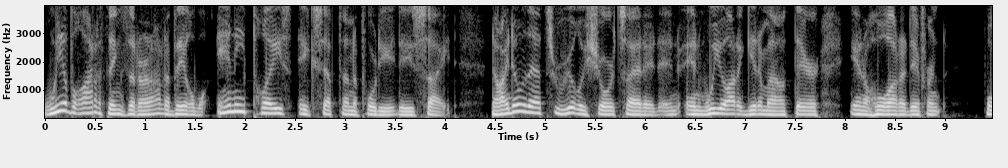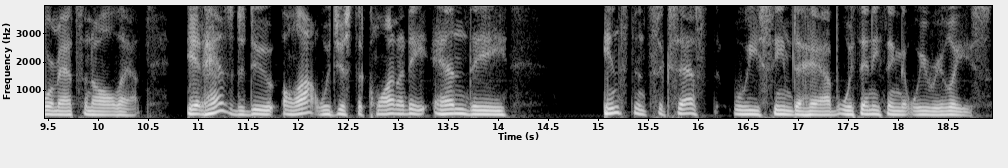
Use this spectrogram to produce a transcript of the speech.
we have a lot of things that are not available any place except on a 48 days site. Now, I know that's really short sighted, and, and we ought to get them out there in a whole lot of different formats and all that. It has to do a lot with just the quantity and the instant success we seem to have with anything that we release.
